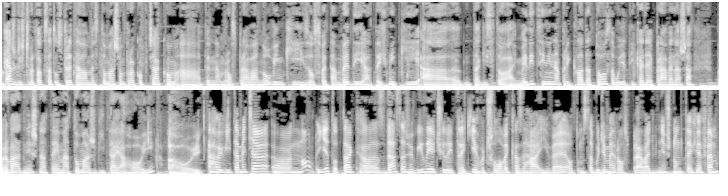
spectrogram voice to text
Každý štvrtok sa tu stretávame s Tomášom Prokopčákom a ten nám rozpráva novinky zo sveta vedy a techniky a e, takisto aj medicíny napríklad a toho sa bude týkať aj práve naša prvá dnešná téma. Tomáš, vítaj, ahoj. Ahoj. Ahoj, vítame ťa. E, no, je to tak. E, zdá sa, že vyliečili tretieho človeka z HIV. O tom sa budeme rozprávať v dnešnom TFM.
